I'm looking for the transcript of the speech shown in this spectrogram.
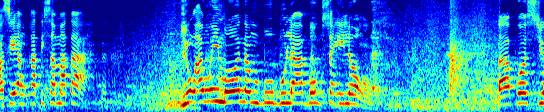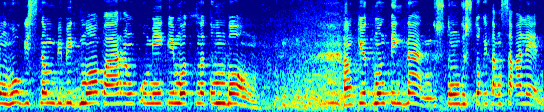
kasi ang kati sa mata. Yung amoy mo nang bubulabog sa ilong. Tapos yung hugis ng bibig mo parang kumikimot na tumbong. ang cute mong tingnan, gustong gusto kitang sakalin.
